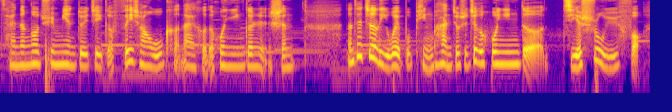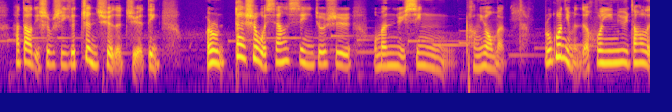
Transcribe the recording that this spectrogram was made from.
才能够去面对这个非常无可奈何的婚姻跟人生。那在这里我也不评判，就是这个婚姻的结束与否，它到底是不是一个正确的决定？而但是我相信，就是我们女性朋友们。如果你们的婚姻遇到了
